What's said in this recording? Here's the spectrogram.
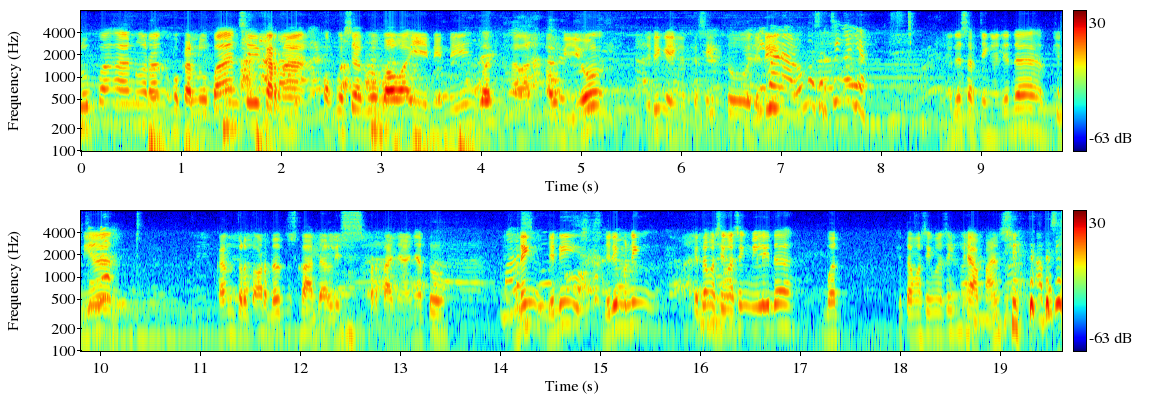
lupaan orang bukan lupaan sih karena fokusnya gue bawa ini nih buat alat audio jadi nggak inget ke situ. Jadi gimana lu mau searching aja? Ya udah searching aja dah inian. kan turut order tuh suka ada list pertanyaannya tuh. Males mending gua. jadi jadi mending kita masing-masing milih dah buat kita masing-masing. Eh apaan sih? Apa sih?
